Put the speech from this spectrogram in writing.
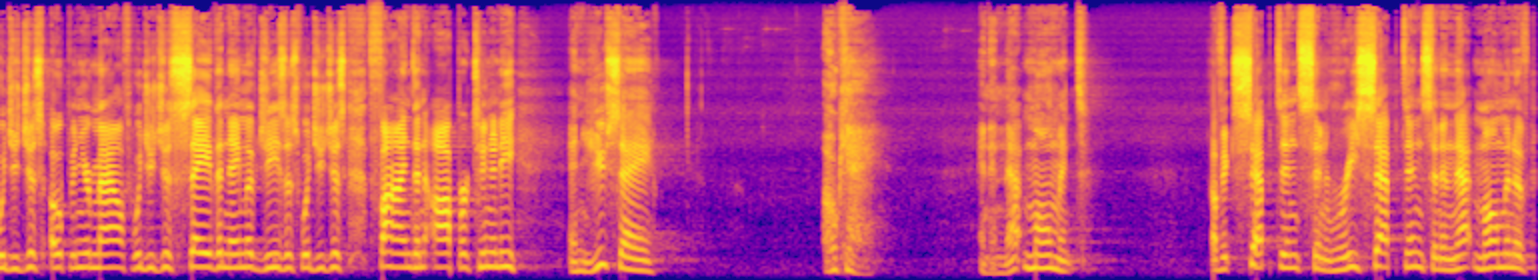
Would you just open your mouth? Would you just say the name of Jesus? Would you just find an opportunity? And you say, okay. And in that moment, of acceptance and receptance, and in that moment of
